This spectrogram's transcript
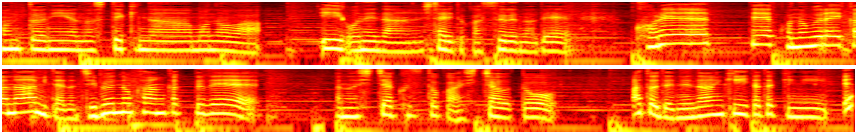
本当にあの素敵なものはいいお値段したりとかするのでこれってこのぐらいかなみたいな自分の感覚であの試着とかしちゃうと後で値段聞いた時に「え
